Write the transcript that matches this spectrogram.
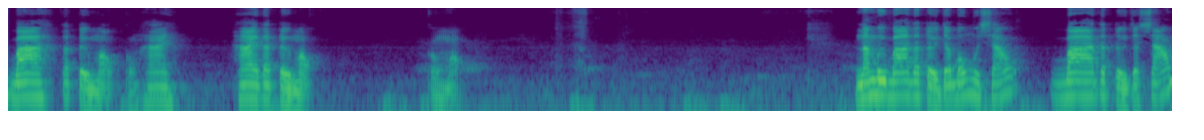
3 ta trừ 1 còn 2 2 ta trừ 1 còn 1 53 ta trừ cho 46 3 ta trừ cho 6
